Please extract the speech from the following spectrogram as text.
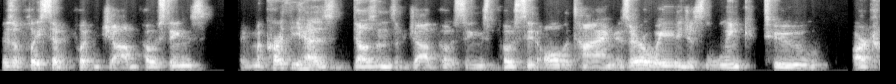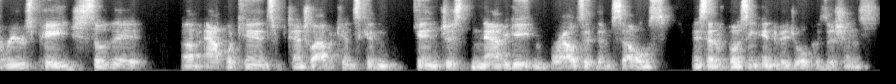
there's a place to put job postings. Like McCarthy has dozens of job postings posted all the time. Is there a way to just link to our careers page so that um, applicants or potential applicants can can just navigate and browse it themselves instead of posting individual positions?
